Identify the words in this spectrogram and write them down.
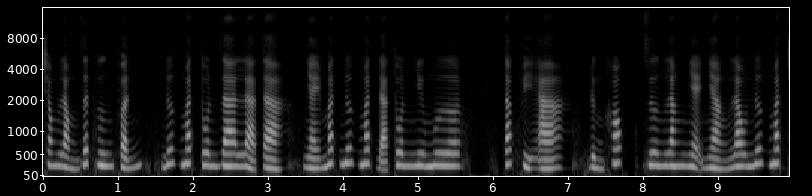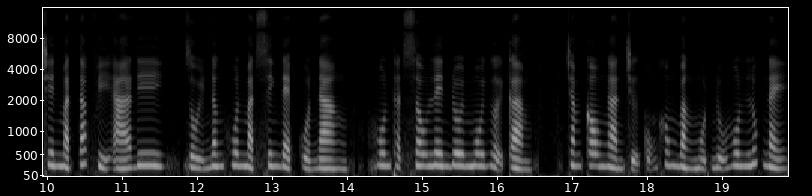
Trong lòng rất hưng phấn, nước mắt tuôn ra là tả, nháy mắt nước mắt đã tuôn như mưa. Tác phỉ Á, đừng khóc. Dương Lăng nhẹ nhàng lau nước mắt trên mặt tác phỉ Á đi, rồi nâng khuôn mặt xinh đẹp của nàng, hôn thật sâu lên đôi môi gợi cảm. Trăm câu ngàn chữ cũng không bằng một nụ hôn lúc này.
